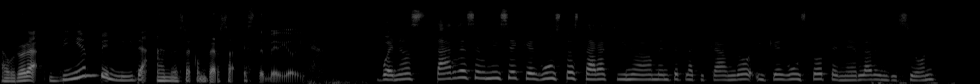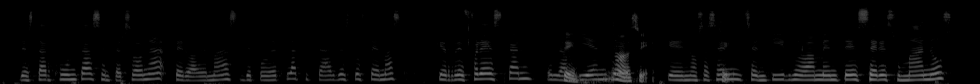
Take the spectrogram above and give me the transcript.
Aurora, bienvenida a nuestra conversa este mediodía. Buenas tardes, Eunice. Qué gusto estar aquí nuevamente platicando y qué gusto tener la bendición de estar juntas en persona, pero además de poder platicar de estos temas que refrescan el ambiente, que nos hacen sentir nuevamente seres humanos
